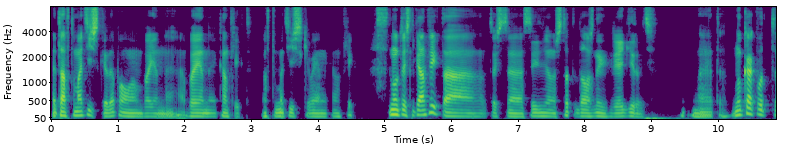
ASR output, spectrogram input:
это автоматическое, да, по-моему, военная, военный конфликт. Автоматический военный конфликт. Ну, то есть не конфликт, а то есть Соединенные Штаты должны реагировать на это. Ну, как вот э,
